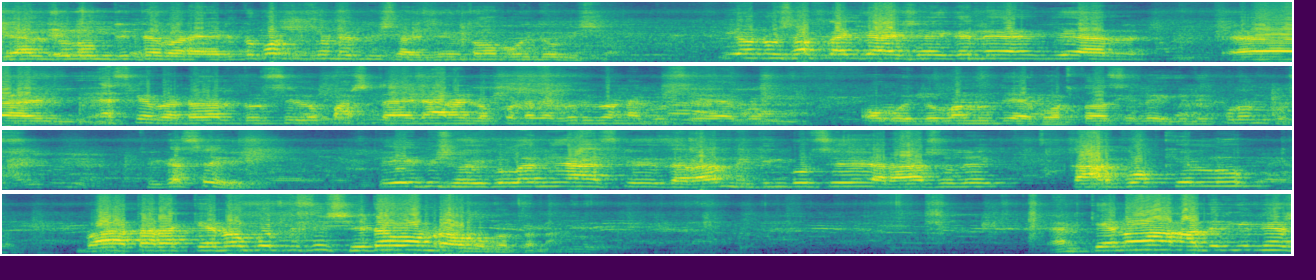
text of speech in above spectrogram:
জেল জুলুম দিতে পারে, এটা তো প্রশাসনের বিষয়, যেহেতু অবৈধ বিষয়। এই সব কাজে আসে, এখানে ইয়ার এসকেভেটর ধরছিল পাঁচটা, এটা আড়াই লক্ষ টাকা জরিমানা করছে এবং অবৈধ বালু দিয়ে ভর্ত ছিল, এগুলি পূরণ করছে। ঠিক আছে? এই বিষয়গুলো নিয়ে আজকে যারা মিটিং করছে, এরা আসলে কার পক্ষের লোক বা তারা কেন করতেছে সেটাও আমরা অবগত না। কেন আমাদেরকে নিয়ে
